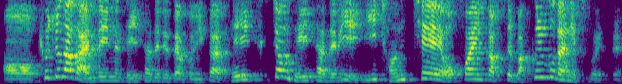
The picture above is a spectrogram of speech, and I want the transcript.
어, 표준화가 안 돼 있는 데이터들이다 보니까 데이, 특정 데이터들이 이 전체 어파인 값을 막 끌고 다닐 수가 있어요.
